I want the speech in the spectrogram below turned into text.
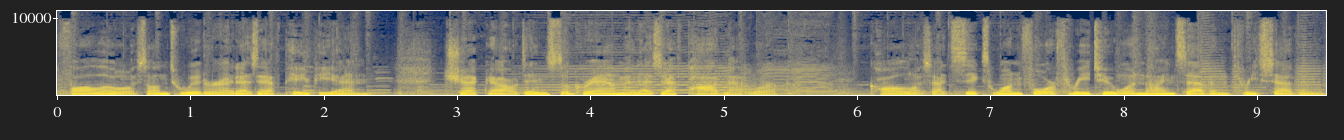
Follow us on Twitter at sfppn. Check out Instagram at sfpodnetwork. Call us at 614 321 9737.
